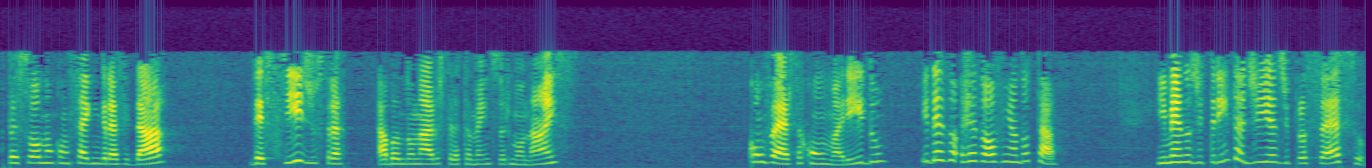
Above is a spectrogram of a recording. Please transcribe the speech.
a pessoa não consegue engravidar, decide os abandonar os tratamentos hormonais, conversa com o marido e resolvem adotar. Em menos de 30 dias de processo,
